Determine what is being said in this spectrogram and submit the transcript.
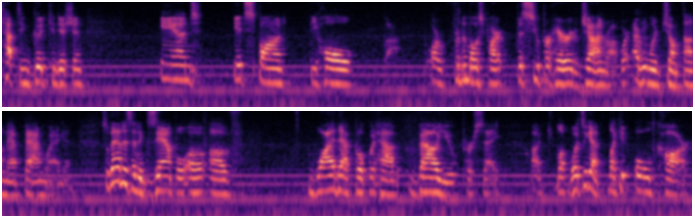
kept in good condition, and it spawned the whole, or for the most part, the superhero genre, where everyone jumped on that bandwagon. So that is an example of, of why that book would have value per se. Uh, once again, like an old car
